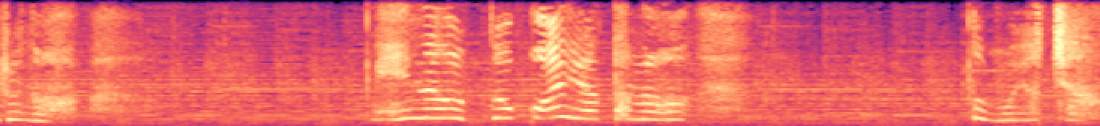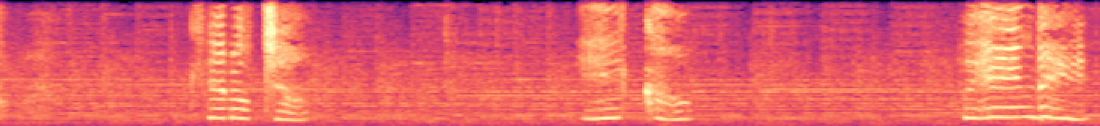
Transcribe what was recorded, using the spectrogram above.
ってるの。みんなどこへやったの？ともよちゃん。ケロちゃん。イーくん。ウィンディ。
